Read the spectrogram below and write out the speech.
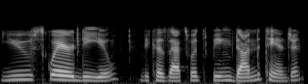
u squared du, because that's what's being done to tangent.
